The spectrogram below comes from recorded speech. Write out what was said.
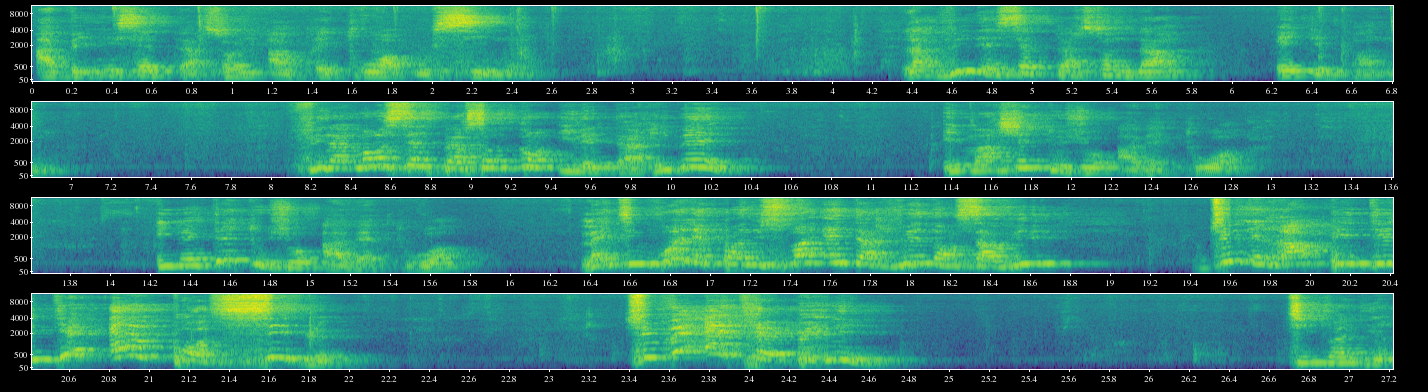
à bénir cette personne après trois ou six mois. La vie de cette personne-là est épanouie. Finalement, cette personne, quand il est arrivé, il marchait toujours avec toi. Il était toujours avec toi. Mais tu vois, l'épanouissement est arrivé dans sa vie d'une rapidité impossible. Tu veux être béni. Tu dois dire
